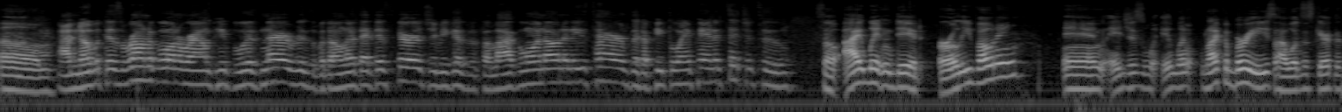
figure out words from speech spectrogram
Um, I know with this Rona going around, people is nervous, but don't let that discourage you because there's a lot going on in these terms that the people ain't paying attention to. so I went and did early voting, and it just it went like a breeze. I wasn't scared to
